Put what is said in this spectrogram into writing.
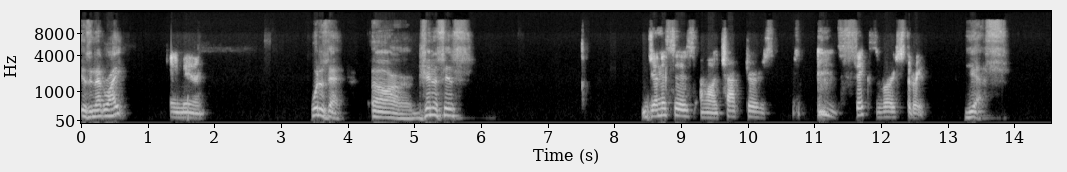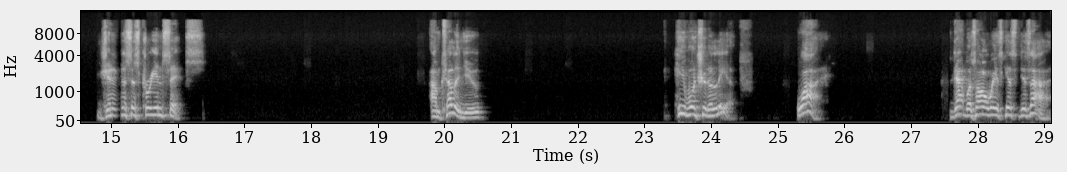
Isn't that right? Amen. What is that? Uh, Genesis Genesis uh, chapters 6, verse 3. Yes. Genesis 3 and 6. I'm telling you, he wants you to live. Why? That was always his desire.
